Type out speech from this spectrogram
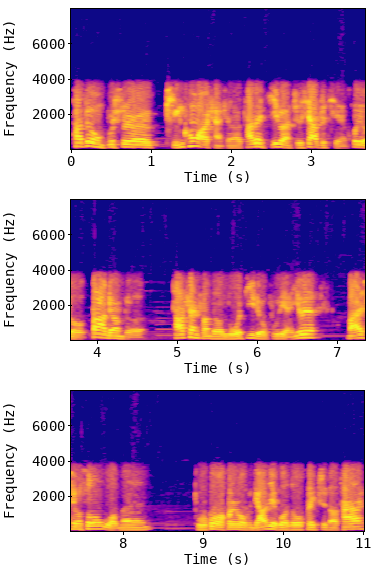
他这种不是凭空而产生的，他在急转直下之前会有大量的他擅长的逻辑流铺垫。因为马爱雄松我们读过或者我们了解过都会知道他。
